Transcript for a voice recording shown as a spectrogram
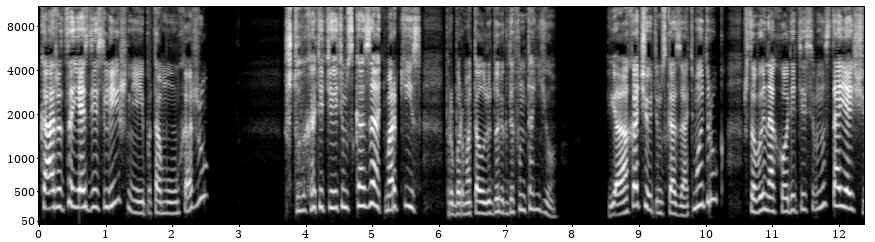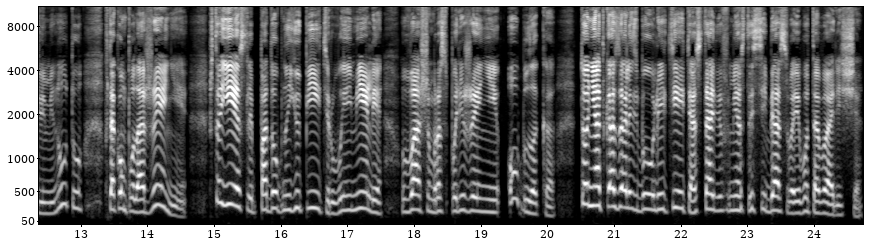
«Кажется, я здесь лишний, и потому ухожу». «Что вы хотите этим сказать, Маркиз?» — пробормотал Людовик де Фонтаньо. Я хочу этим сказать, мой друг, что вы находитесь в настоящую минуту в таком положении, что если, подобно Юпитеру, вы имели в вашем распоряжении облако, то не отказались бы улететь, оставив вместо себя своего товарища.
